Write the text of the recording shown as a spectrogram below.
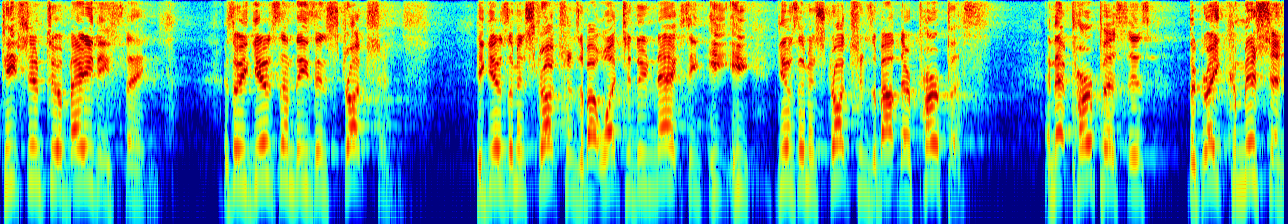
teach them to obey these things. And so He gives them these instructions. He gives them instructions about what to do next. He, he, he gives them instructions about their purpose. And that purpose is the Great Commission.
